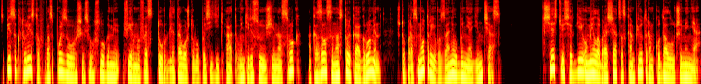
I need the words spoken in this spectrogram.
Список туристов, воспользовавшихся услугами фирмы Fest Tour для того, чтобы посетить ад в интересующий нас срок, оказался настолько огромен, что просмотр его занял бы не один час. К счастью, Сергей умел обращаться с компьютером куда лучше меня,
